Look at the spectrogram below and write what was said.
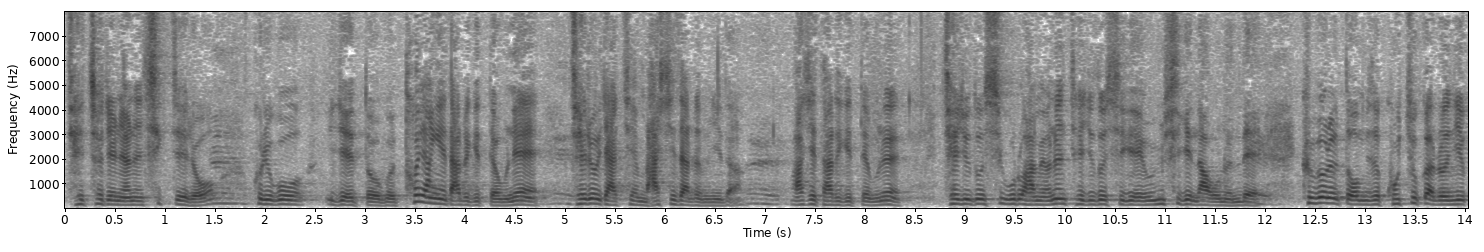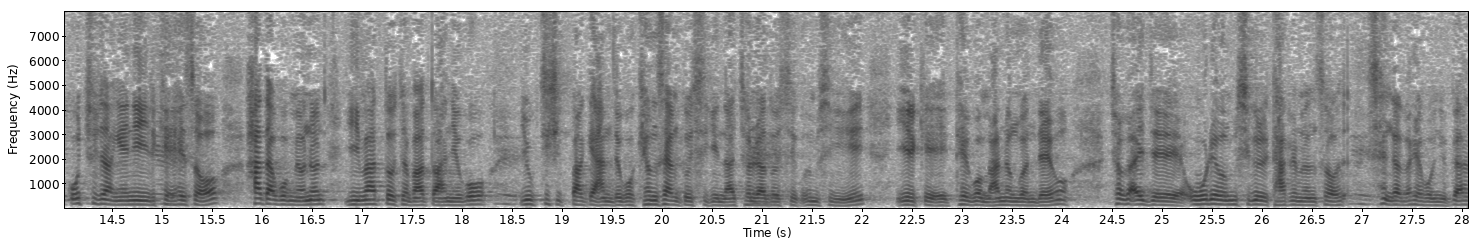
제철에 나는 식재료 그리고 이제 또 그 토양이 다르기 때문에 재료 자체의 맛이 다릅니다. 맛이 다르기 때문에 제주도식으로 하면은 제주도식의 음식이 나오는데 그거를 또 이제 고춧가루니 고추장이니 이렇게 해서 하다 보면은 이 맛도 저 맛도 아니고 육지식밖에 안 되고 경상도식이나 전라도식 음식이 이렇게 되고 마는 건데요. 제가 이제 올해 음식을 다루면서 생각을 해보니까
